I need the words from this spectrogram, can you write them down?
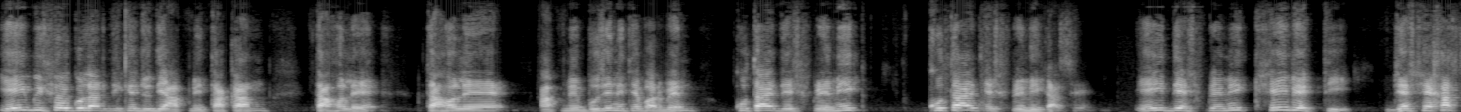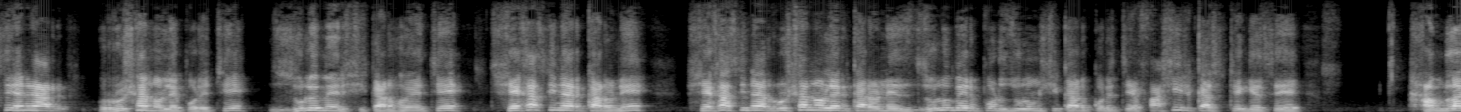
এই বিষয়গুলোর দিকে যদি আপনি তাকান তাহলে তাহলে আপনি বুঝে নিতে পারবেন কোথায় দেশপ্রেমিক কোথায় দেশপ্রেমিক আছে। এই দেশপ্রেমিক সেই ব্যক্তি যে শেখ হাসিনার রুশানলে পড়েছে, জুলুমের শিকার হয়েছে। শেখ হাসিনার কারণে, শেখ হাসিনার রুশানলের কারণে জুলুমের পর জুলুম শিকার করেছে, ফাঁসির কাছে গেছে, হামলা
